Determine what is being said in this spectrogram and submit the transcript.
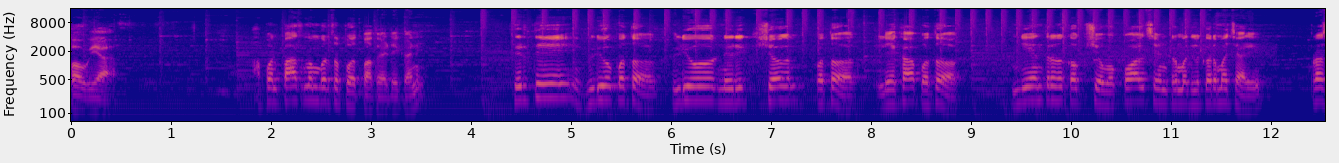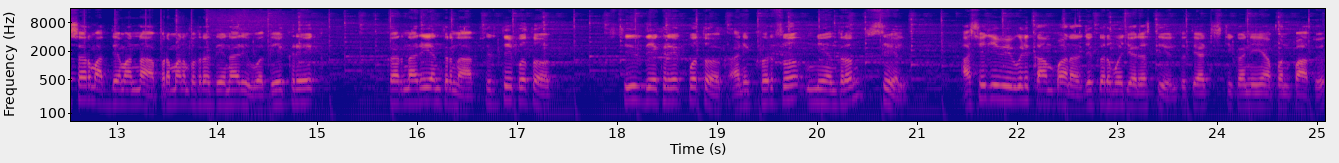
पाहूया. आपण पाच नंबरचं पद पाहतो या ठिकाणी. फिरते व्हिडिओ पथक व्हिडिओ निरीक्षण पथक लेखा पथक नियंत्रण कक्ष व कॉल सेंटरमधील कर्मचारी प्रसार माध्यमांना प्रमाणपत्र देणारी व देखरेख करणारी यंत्रणा फिरते पथक स्थिर देखरेख पथक आणि खर्च नियंत्रण सेल. असे जे वेगवेगळे काम पाहणार जे कर्मचारी असतील तर त्या ठिकाणी आपण पाहतोय.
